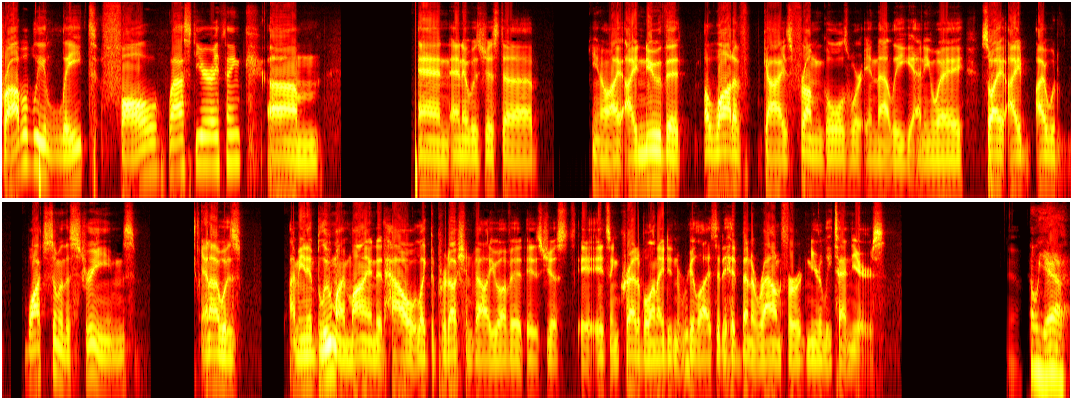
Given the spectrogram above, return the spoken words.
probably late fall last year, I think. Um, and and it was just uh, you know, I, I knew that a lot of guys from goals were in that league anyway, so I, I I would watch some of the streams, and I was. I mean, it blew my mind at how like the production value of it is just it, it's incredible, and I didn't realize that it had been around for nearly ten years. Yeah. Oh yeah.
